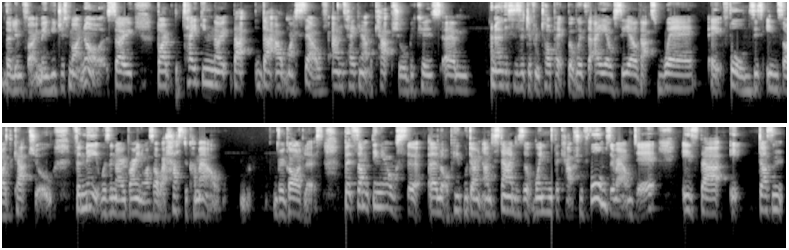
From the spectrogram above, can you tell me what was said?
the lymphoma. You just might not. So by taking that that out myself and taking out the capsule, because um, I know this is a different topic, but with the ALCL, that's where it forms, is inside the capsule. For me, it was a no brainer. I was like, well, it has to come out regardless. But something else that a lot of people don't understand is that when the capsule forms around it, is that it doesn't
